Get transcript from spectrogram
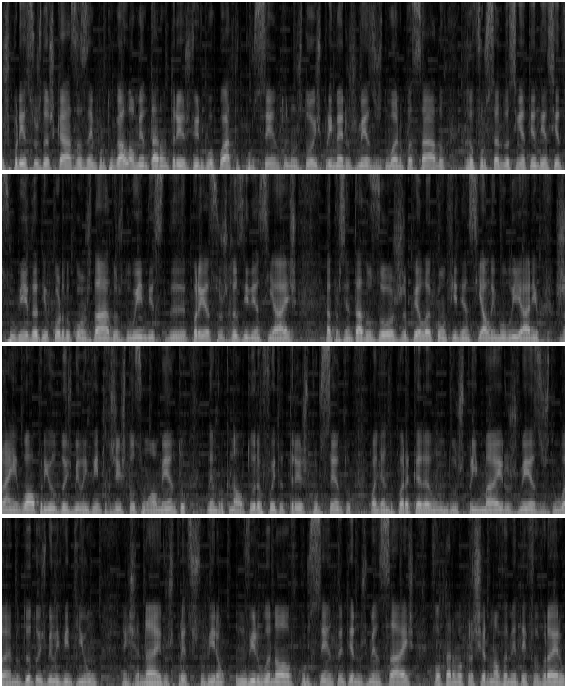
Os preços das casas em Portugal aumentaram 3,4% nos dois primeiros meses do ano passado, reforçando assim a tendência de subida, de acordo com os dados do Índice de Preços Residenciais, apresentados hoje pela Confidencial Imobiliário. Já em igual período de 2020 registrou-se um aumento, lembro que na altura foi de 3%, olhando para cada um dos primeiros meses do ano de 2021. Em janeiro, os preços subiram 1,9% em termos mensais, voltaram a crescer novamente em fevereiro.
